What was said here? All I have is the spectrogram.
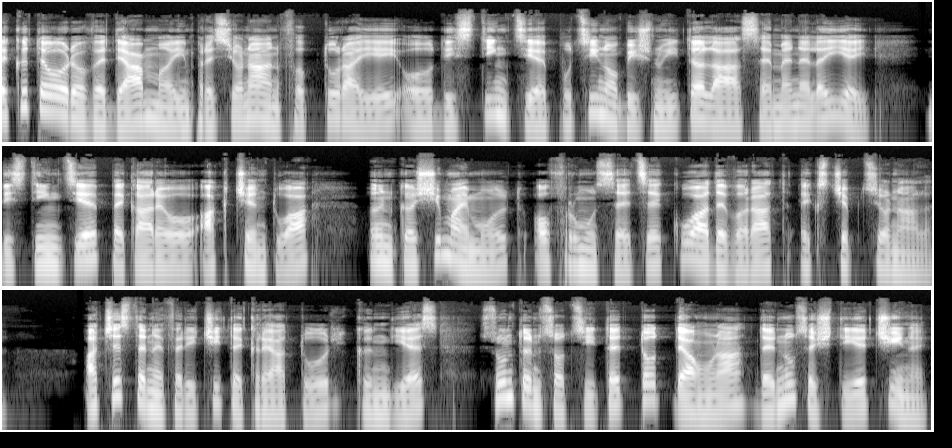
De câte ori o vedeam, mă impresiona în făptura ei o distincție puțin obișnuită la asemenele ei, distincție pe care o accentua încă și mai mult o frumusețe cu adevărat excepțională. Aceste nefericite creaturi, când ies, sunt însoțite totdeauna de nu se știe cine,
